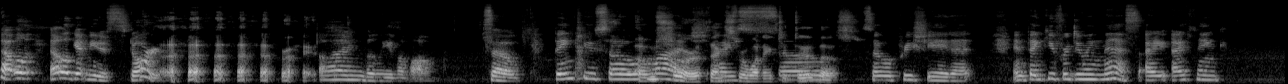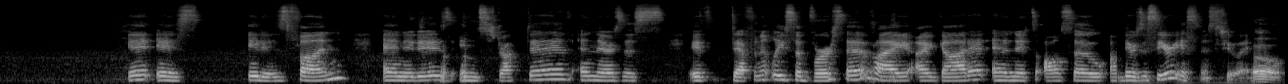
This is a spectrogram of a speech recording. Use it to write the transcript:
That will that will get me to start. right. Unbelievable. So thank you so Oh, much. sure. Thanks I for wanting to do this. So appreciate it. And thank you for doing this. I, I think it is it is fun and it is instructive and there's this it's definitely subversive. I, I got it and it's also um, there's a seriousness to it. Oh,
